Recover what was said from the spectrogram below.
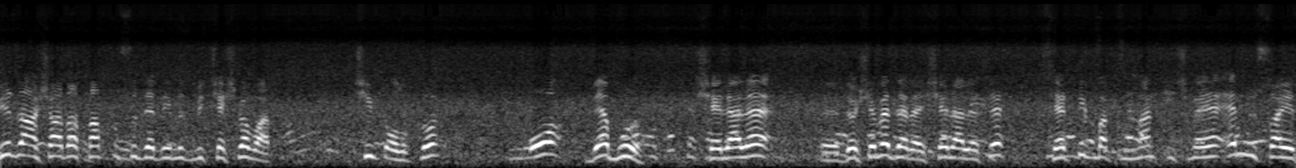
Bir de aşağıda tatlı su dediğimiz bir çeşme var. Çift oluklu. O ve bu şelale e, Döşemedere şelalesi sertlik bakımından içmeye en müsait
